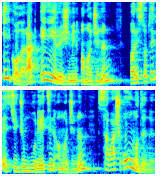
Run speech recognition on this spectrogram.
İlk olarak en iyi rejimin amacının Aristotelesçi cumhuriyetin amacının savaş olmadığını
